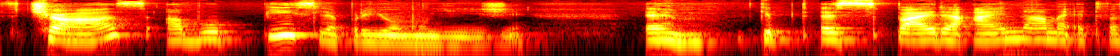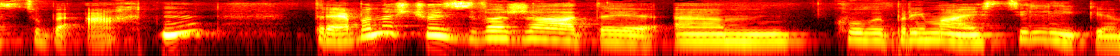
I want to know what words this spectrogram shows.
в час або після прийому їжі. Gibt es bei der Einnahme etwas zu beachten? Треба на щось зважати, ем, коли приймаєш ці ліки.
